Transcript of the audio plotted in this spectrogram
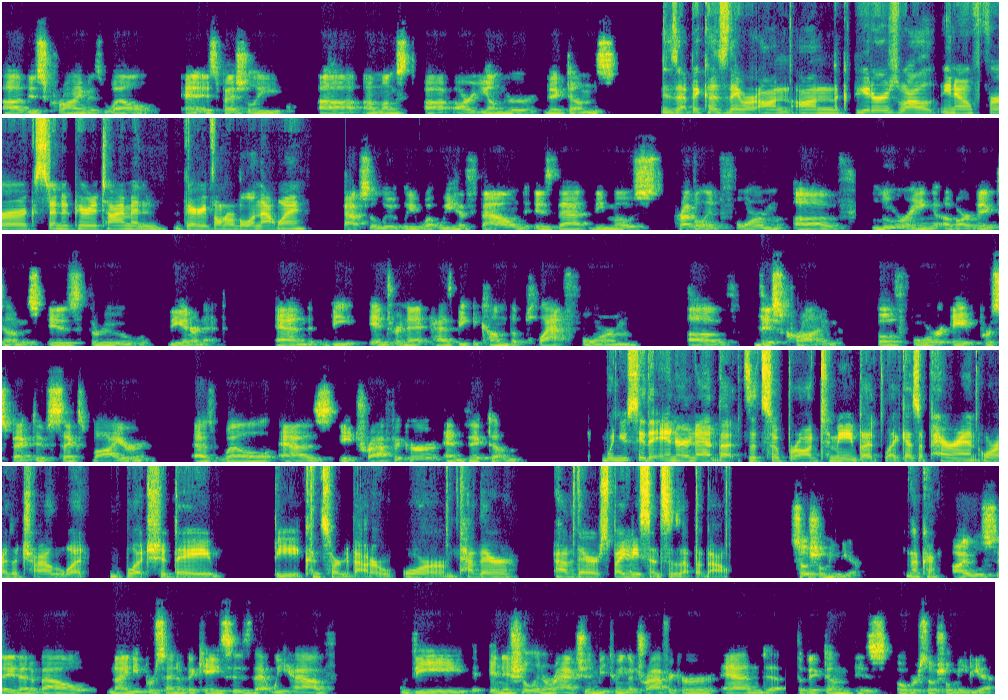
uh, this crime as well, and especially uh, amongst uh, our younger victims. Is that because they were on on the computers while you know for an extended period of time and very vulnerable in that way? Absolutely. What we have found is that the most prevalent form of luring of our victims is through the internet. And the internet has become the platform of this crime both for a prospective sex buyer as well as a trafficker and victim. When you say the internet, that, that's so broad to me, but like as a parent or as a child, what what should they be concerned about or or have their have their spidey senses up about? Social media. Okay. I will say that about 90% of the cases that we have the initial interaction between the trafficker and the victim is over social media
